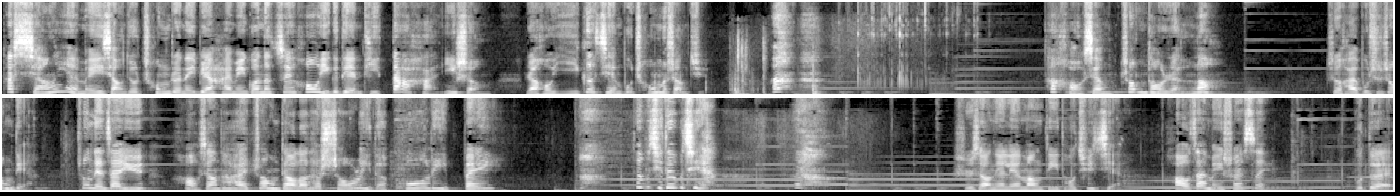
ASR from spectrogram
他想也没想就冲着那边还没关的最后一个电梯大喊一声，然后一个箭步冲了上去。啊！他好像撞到人了，这还不是重点，重点在于好像他还撞掉了他手里的玻璃杯。对不起，对不起。哎呀！石小念连忙低头去捡，好在没摔碎。不对，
